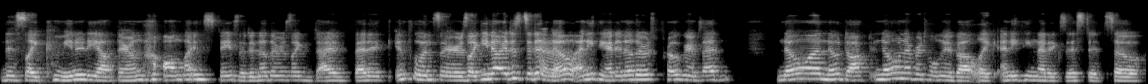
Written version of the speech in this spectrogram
this like community out there on the online space i didn't know there was like diabetic influencers like you know i just didn't yeah. know anything i didn't know there was programs i had no one no doctor no one ever told me about like anything that existed so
